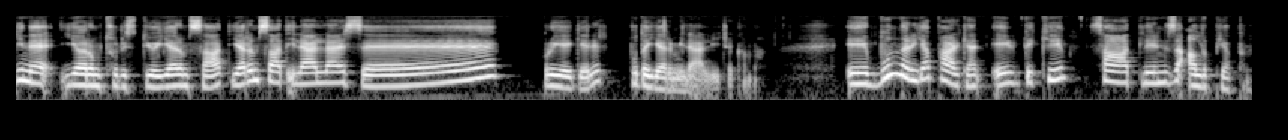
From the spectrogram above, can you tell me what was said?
yine yarım tur istiyor. Yarım saat. Yarım saat ilerlerse buraya gelir. Bu da yarım ilerleyecek ama. Ee, bunları yaparken evdeki saatlerinizi alıp yapın.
